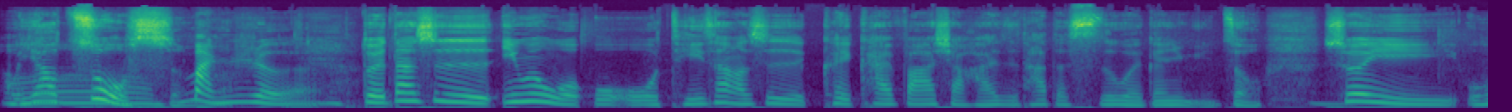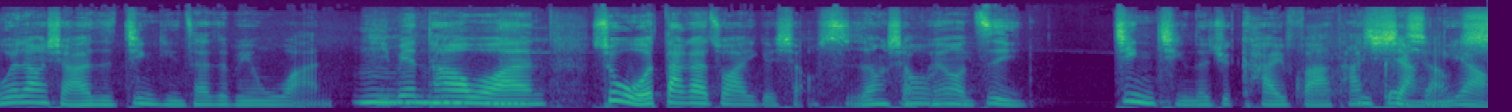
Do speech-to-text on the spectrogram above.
我要做什么？慢热。对，但是因为我我我提倡的是可以开发小孩子他的思维跟宇宙，嗯、所以我会让小孩子尽情在这边玩，即便他玩，嗯、所以我会大概抓一个小时，让小朋友自己。尽情的去开发他想要。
